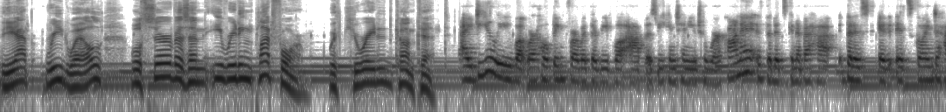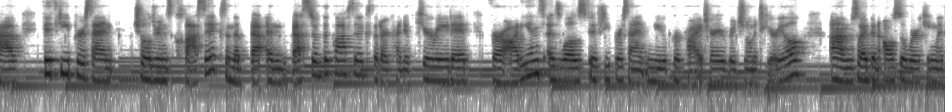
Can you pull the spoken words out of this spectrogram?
the app ReadWell will serve as an e reading platform with curated content ideally what we're hoping for with the readwell app as we continue to work on it is that it's going to have it, it's going to have 50% children's classics and the be- and best of the classics that are kind of curated for our audience as well as 50% new proprietary original material. Um, so i've been also working with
